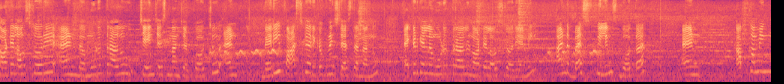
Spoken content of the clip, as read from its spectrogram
not a love story and మూడు త్రాలు చేంజ్ చేసిందని చెప్పుకోవచ్చు. అండ్ వెరీ ఫాస్ట్గా రికగ్నైజ్ చేస్తారు నన్ను. ఎక్కడికి వెళ్ళిన మూడు త్రాలు నాట్ ఏ లవ్ స్టోరీ అని and best films both are and upcoming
